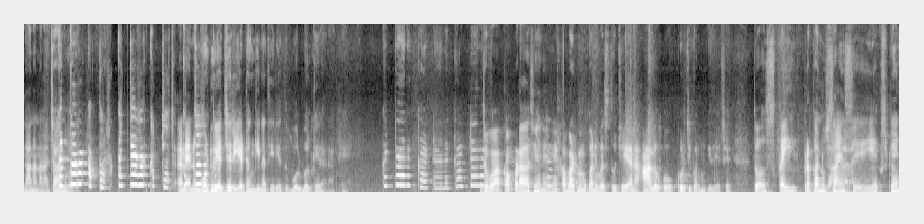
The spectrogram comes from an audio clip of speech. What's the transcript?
નાના નાના જાનવર. અને એનું મોઢું એ જરીએ ઢંગી નથી રહેતું બોલ બોલ કર્યા રાખે. કટર કટર કટર જો આ કપડાં છે ને એ કબાટમાં મૂકવાની વસ્તુ છે અને આ લોકો ખુરશી પર મૂકી દે છે. તો કઈ પ્રકારનું સાયન્સ છે? એ એક્સપ્લેન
